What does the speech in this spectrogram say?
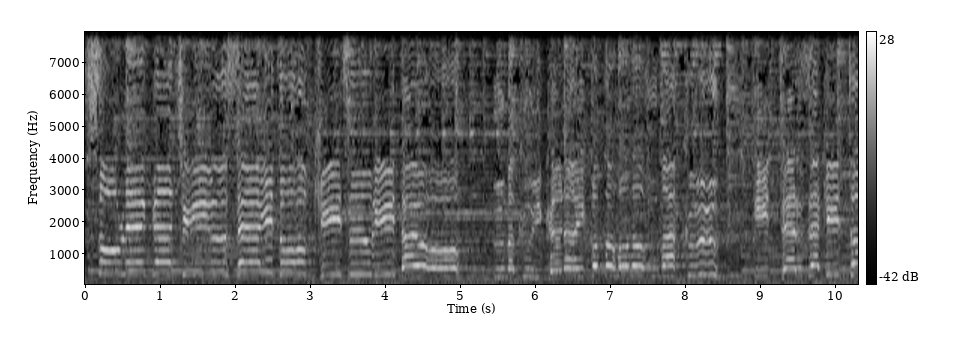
それが自由性と気づいたよ。うまくいかないことほどうまくいってるぜきっと。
